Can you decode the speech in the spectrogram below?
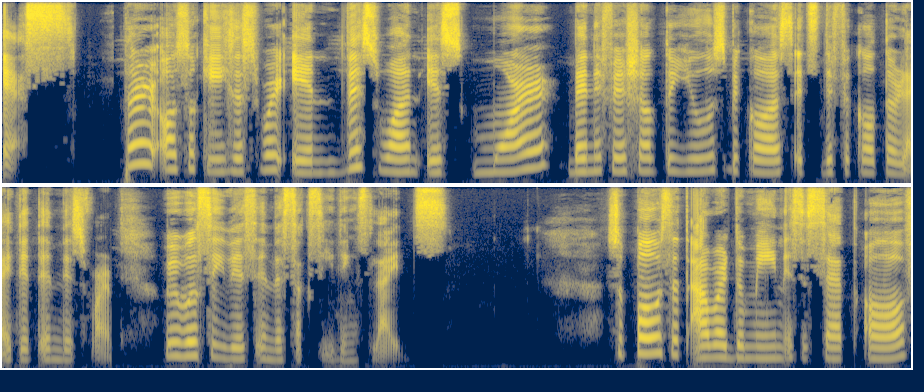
S. There are also cases wherein this one is more beneficial to use because it's difficult to write it in this form. We will see this in the succeeding slides. Suppose that our domain is a set of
